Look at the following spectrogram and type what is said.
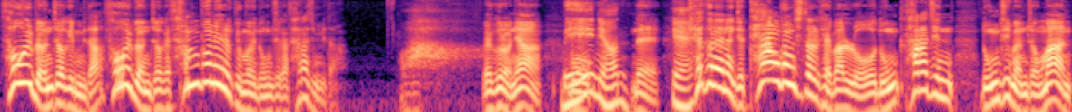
서울 면적입니다. 서울 면적의 3분의 1 규모의 농지가 사라집니다. 왜 그러냐? 뭐 매년. 네. 예. 최근에는 이제 태양광 시설 개발로 농, 사라진 농지 면적만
